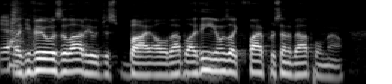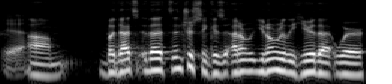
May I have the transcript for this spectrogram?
Yeah, Like if it was allowed, he would just buy all of Apple. I think he owns like five percent of Apple now. yeah. Um, but that's that's interesting because I don't you don't really hear that where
